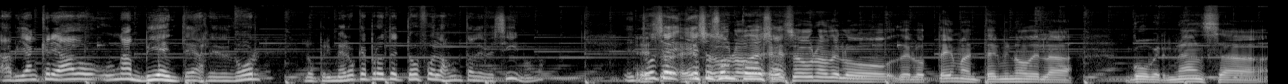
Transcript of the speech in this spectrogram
habían creado un ambiente alrededor. Lo primero que protestó fue la Junta de Vecinos. Entonces, eso, son cosas. eso es uno de los, de los temas en términos de la gobernanza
